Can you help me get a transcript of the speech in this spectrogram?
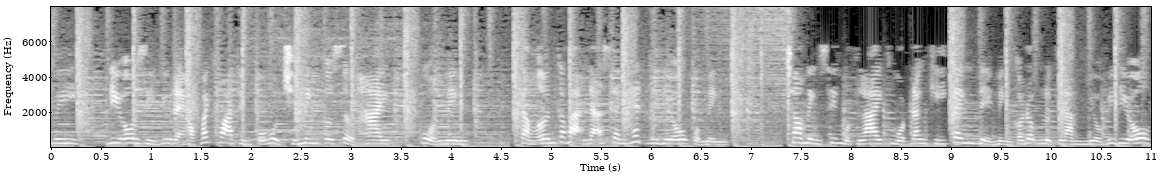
video review Đại học Bách khoa Thành phố Hồ Chí Minh cơ sở 2 của mình. Cảm ơn các bạn đã xem hết video của mình. Cho mình xin một like, một đăng ký kênh để mình có động lực làm nhiều video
